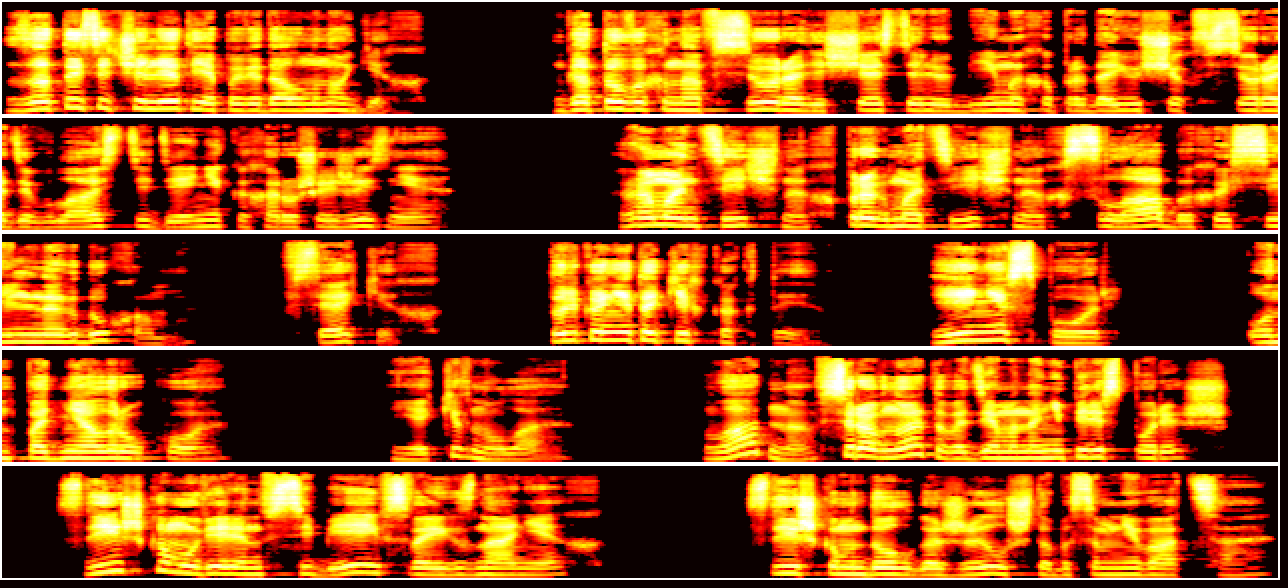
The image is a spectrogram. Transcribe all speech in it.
За тысячи лет я повидал многих, готовых на все ради счастья любимых и продающих все ради власти, денег и хорошей жизни. Романтичных, прагматичных, слабых и сильных духом. Всяких. Только не таких, как ты. И не спорь. Он поднял руку. Я кивнула. Ладно, все равно этого демона не переспоришь. Слишком уверен в себе и в своих знаниях. Слишком долго жил, чтобы сомневаться.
